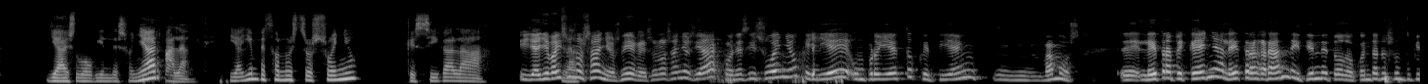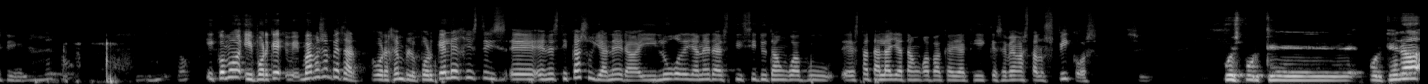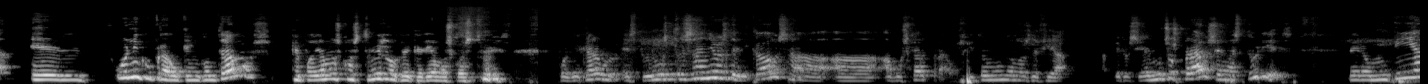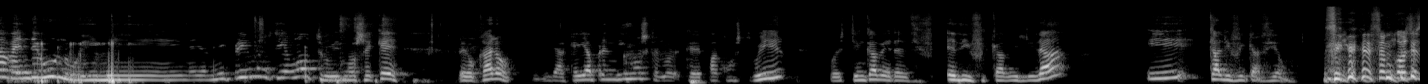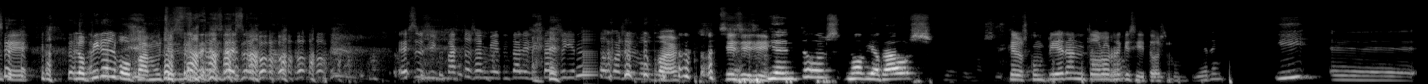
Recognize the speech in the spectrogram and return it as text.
ya estuvo bien de soñar, adelante. Y ahí empezó nuestro sueño, que siga la... Y ya lleváis Claro. unos años, Nieves, unos años ya con ese sueño que lleve un proyecto que tiene, mm, vamos, eh, letra pequeña, letra grande y tiene de todo. Cuéntanos un poquitín. ¿Y cómo? ¿Y por qué? Vamos a empezar, por ejemplo, ¿por qué elegisteis eh, en este caso Llanera y luego de Llanera este sitio tan guapo, esta atalaya tan guapa que hay aquí, que se ven hasta los picos? Sí. Pues porque, porque era el único prado que encontramos que podíamos construir lo que queríamos construir. Porque, claro, estuvimos tres años dedicados a, a- a buscar prados y todo el mundo nos decía, pero si hay muchos prados en Asturias, pero mi tía vende uno y mi, mi, mi primo tiene otro y no sé qué. Pero claro, de aquella aprendimos que, lo- que para construir pues tiene que haber edif- edificabilidad y calificación. Sí, son cosas que lo pide el BOPA muchas veces. Eso. Esos impactos ambientales y tal, eso ya todo del BOPA. Sí, sí, sí. Y entonces no había prados que, nos Que los cumplieran todos los requisitos. Y eh,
